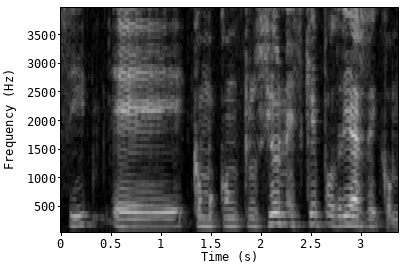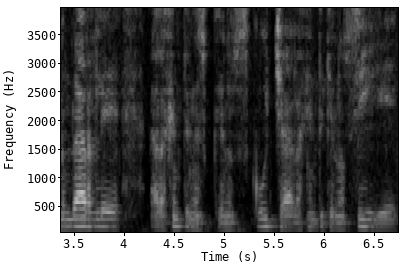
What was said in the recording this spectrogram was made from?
Sí, eh, como conclusiones, ¿qué podrías recomendarle a la gente que nos escucha, a la gente que nos sigue,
